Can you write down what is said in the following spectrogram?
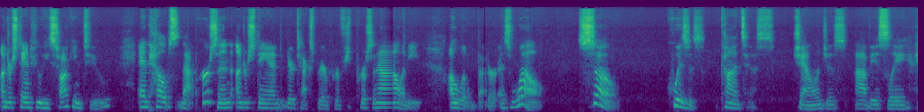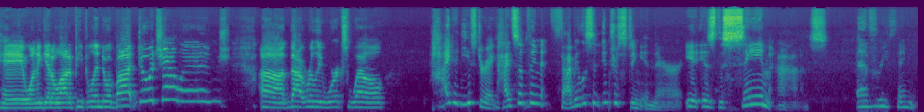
understand who he's talking to and helps that person understand their taxpayer per- personality a little better as well. So, quizzes, contests, challenges, obviously. Hey, want to get a lot of people into a bot? Do a challenge. Uh, that really works well hide an Easter egg, hide something fabulous and interesting in there. It is the same as everything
